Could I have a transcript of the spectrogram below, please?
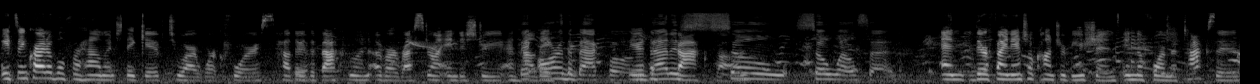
it's incredible for how much they give to our workforce, how they're Yeah. the backbone of our restaurant industry, and They how they are the backbone. they're the That is backbone. so so well said. And their financial contributions in the form of taxes,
